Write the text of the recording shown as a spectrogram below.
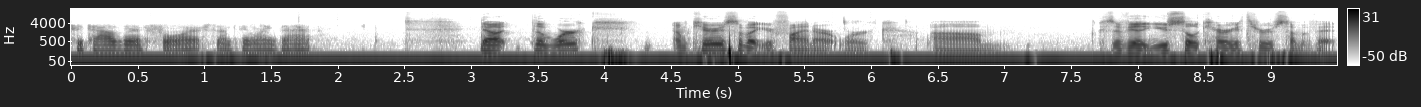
2004 or something like that. Now, the work, I'm curious about your fine art work. Because I feel like you still carry through some of it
